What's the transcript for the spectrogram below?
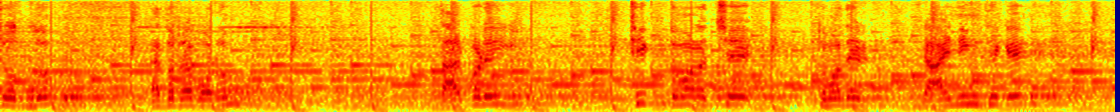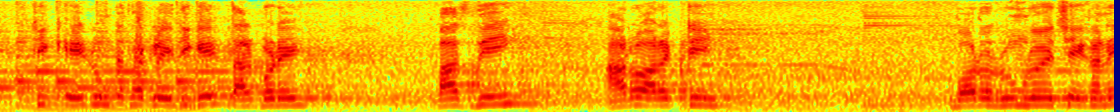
চোদ্দ, এতটা বড়। তারপরেই ঠিক তোমার হচ্ছে তোমাদের ডাইনিং থেকে ঠিক এই রুমটা থাকল এইদিকে তারপরে পাশ দিয়েই আরও আরেকটি বড় রুম রয়েছে এখানে।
